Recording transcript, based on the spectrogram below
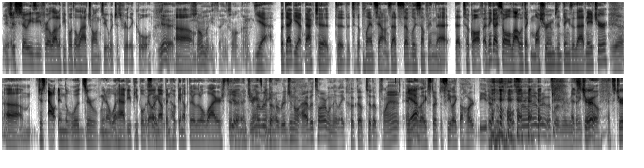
It's Yeah. just so easy for a lot of people to latch onto, which is really cool. Yeah, Um, so many things on there. Yeah, but that yeah, back to to the, to the plant sounds. That's definitely something that that took off. I think I saw a lot with like mushrooms and things of that nature. Yeah. Um, just out in the woods or you know what have you, people That's going like- up and hooking up their little wires to yeah. them and Do you remember the original Avatar when they like hook up to the plant and Yeah. they like start to see like the heartbeat or the pulse or whatever? That's what made me That's think. true. Of. That's true.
